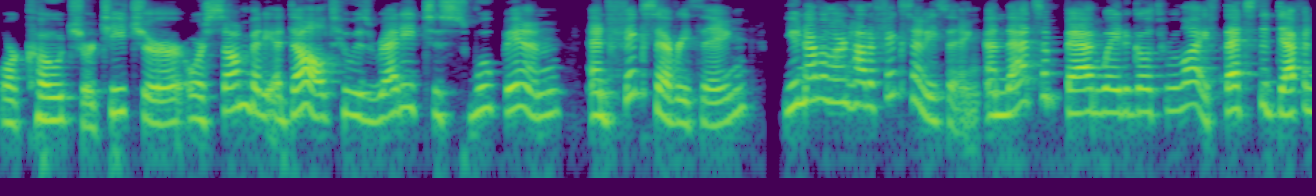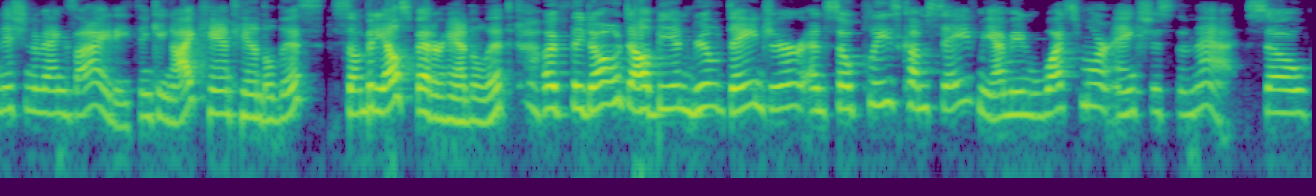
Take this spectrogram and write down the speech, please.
or coach or teacher or somebody adult who is ready to swoop in and fix everything, you never learn how to fix anything. And that's a bad way to go through life. That's the definition of anxiety thinking, I can't handle this. Somebody else better handle it. If they don't, I'll be in real danger. And so please come save me. I mean, what's more anxious than that? So,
